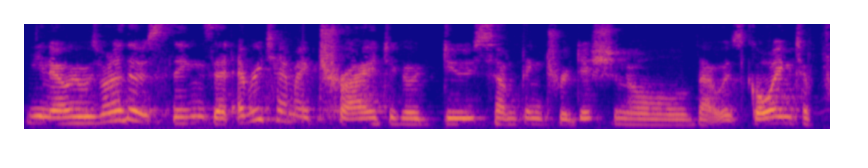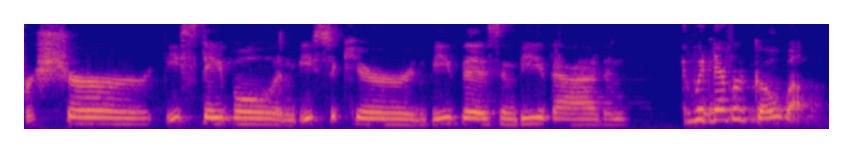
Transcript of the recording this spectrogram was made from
You know, it was one of those things that every time I tried to go do something traditional that was going to for sure be stable and be secure and be this and be that, and it would never go well.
